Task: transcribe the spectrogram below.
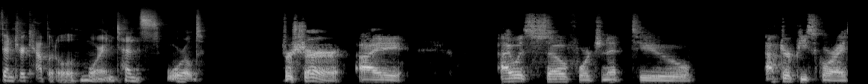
venture capital more intense world? For sure. I i was so fortunate to after peace corps I,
